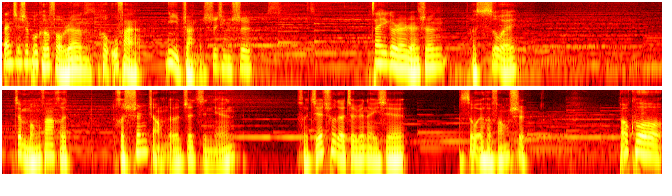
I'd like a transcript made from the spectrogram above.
但其实不可否认和无法逆转的事情是，在一个人人生和思维正萌发和和生长的这几年所接触的这边的一些思维和方式，包括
